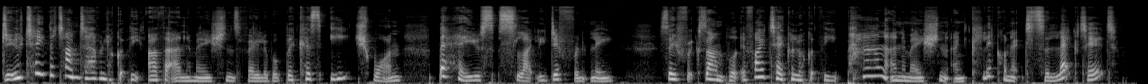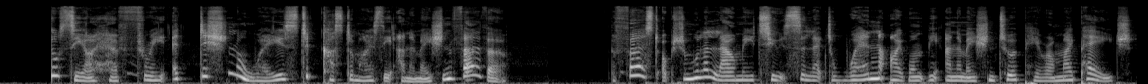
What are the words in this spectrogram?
do take the time to have a look at the other animations available because each one behaves slightly differently. So for example, if I take a look at the pan animation and click on it to select it, you'll see I have three additional ways to customize the animation further. The first option will allow me to select when I want the animation to appear on my page.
